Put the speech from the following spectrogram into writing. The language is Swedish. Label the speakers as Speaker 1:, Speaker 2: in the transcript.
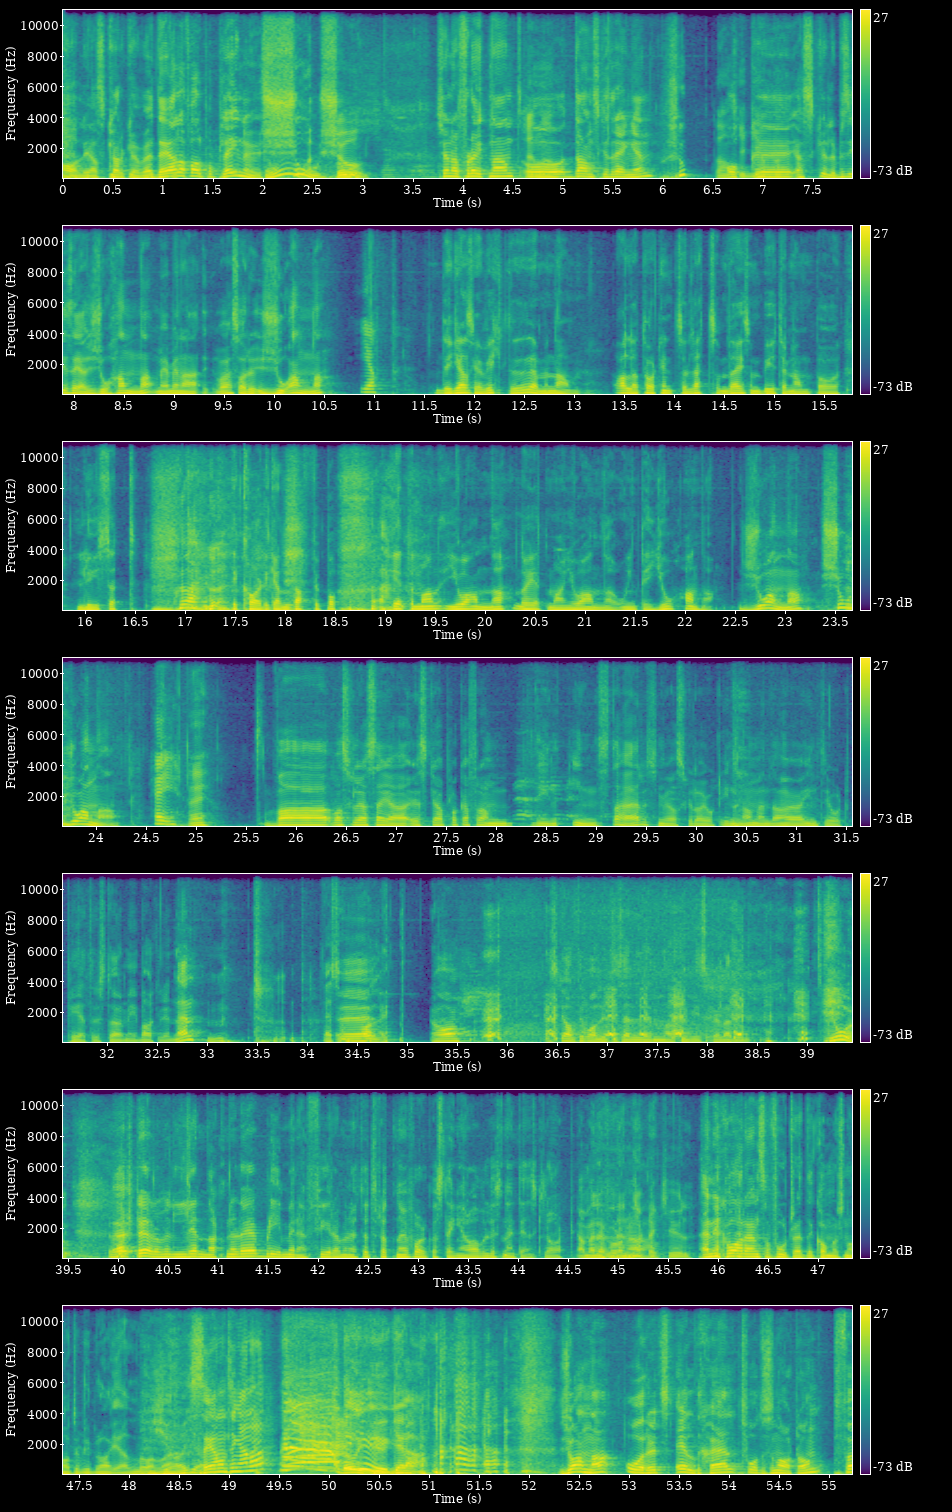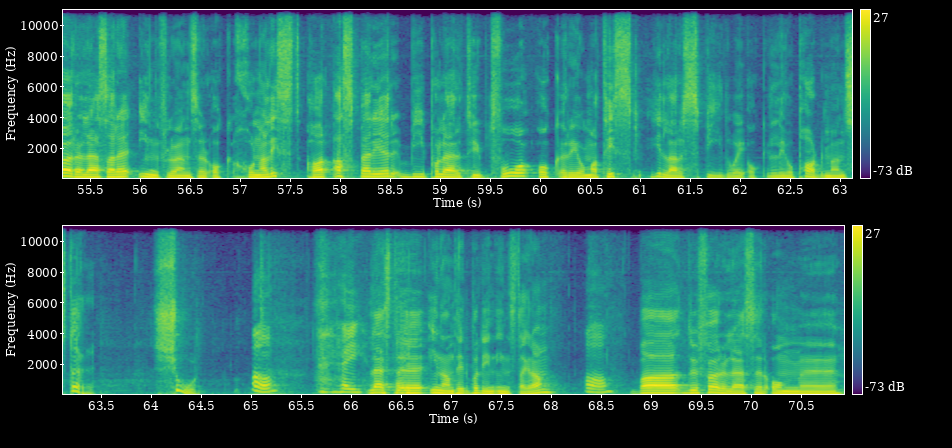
Speaker 1: alias Körköver. Det är i alla fall på play nu. Tjo, tjo! Tjena flöjtnant och danske drängen. Och eh, jag skulle precis säga Johanna, men jag menar, vad sa du? Joanna?
Speaker 2: Japp.
Speaker 3: Det är ganska viktigt det där med namn. Alla tar det inte så lätt som dig som byter namn på Lyset. till Cardigan Duffy Pop. Heter man Joanna, då heter man Joanna och inte Johanna.
Speaker 1: Joanna. Tjo Joanna.
Speaker 2: Hej.
Speaker 4: Hej.
Speaker 1: Vad, vad skulle jag säga? Jag ska plocka fram din Insta här, som jag skulle ha gjort innan, men det har jag inte gjort. Peter stör mig i bakgrunden.
Speaker 3: Det är som
Speaker 1: Eh,
Speaker 3: vanligt.
Speaker 1: Ja, det ska alltid vara lite så här Lennart när vi spelar in. Jo,
Speaker 3: Det värsta är att Lennart, när det blir mer än fyra minuter tröttnar ju folk och stänger av och lyssnar inte ens klart.
Speaker 1: ja men det får de
Speaker 4: Lennart är
Speaker 1: göra.
Speaker 4: kul.
Speaker 1: Är ni kvar än så fortsätt, det kommer snart, det blir bra, jag lovar.
Speaker 3: Ja, ja.
Speaker 1: Säg någonting annat?
Speaker 3: Då ljuger han.
Speaker 1: Joanna, årets eldsjäl 2018, föreläsare, influencer och journalist. Har Asperger, bipolär typ 2 och reumatism. Gillar speedway och leopardmönster. Tjo!
Speaker 2: Ja. Hej.
Speaker 1: Läste innantill på din Instagram.
Speaker 2: Ja.
Speaker 1: Va, du föreläser om eh,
